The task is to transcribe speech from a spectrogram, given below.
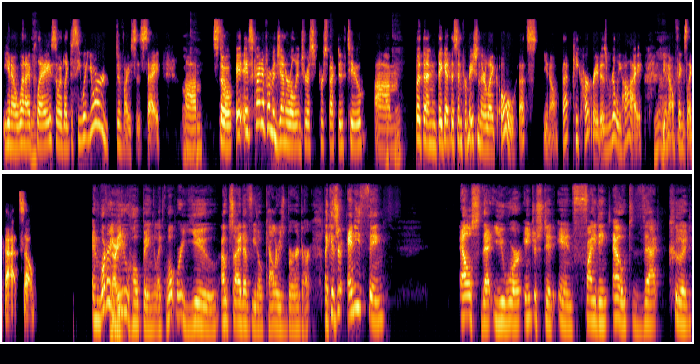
you know, when I Yeah. play. So I'd like to see what your devices say. okay. Um, so it, it's kind of from a general interest perspective too. Um, okay. But then they get this information. They're like, oh, that's you know that peak heart rate is really high. Yeah. You know, things like that. So And what are, And are you, you- hoping? Like, what were you outside of you know calories burned? Or like, is there anything else that you were interested in finding out that could,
